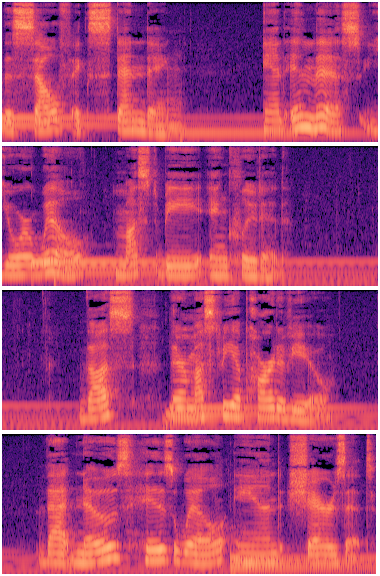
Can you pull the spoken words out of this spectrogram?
the self extending, and in this, your will must be included. Thus, there must be a part of you that knows His will and shares it.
